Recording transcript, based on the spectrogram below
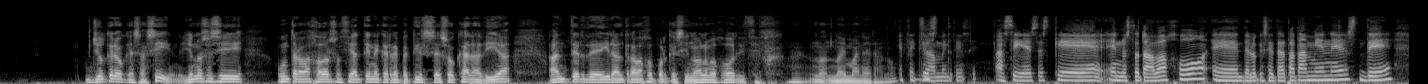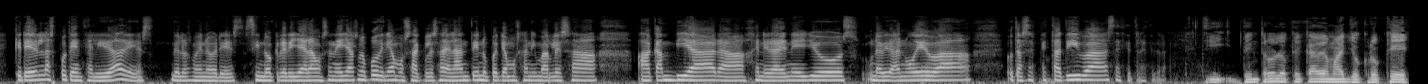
Yo creo que es así. Yo no sé si un trabajador social tiene que repetirse eso cada día antes de ir al trabajo porque si no a lo mejor dice no, no hay manera, ¿no? Efectivamente, así es. Es que en nuestro trabajo eh, de lo que se trata también es de creer en las potencialidades de los menores. Si no creyéramos en ellas no podríamos sacarles adelante, no podríamos animarles a, a cambiar, a generar en ellos una vida nueva, otras expectativas, etcétera, etcétera. Y dentro de lo que cabe más, yo creo que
